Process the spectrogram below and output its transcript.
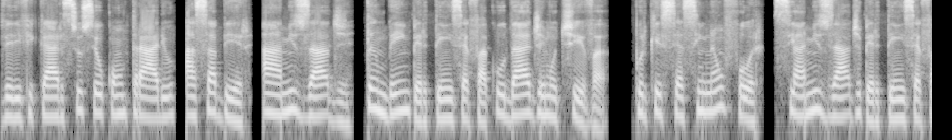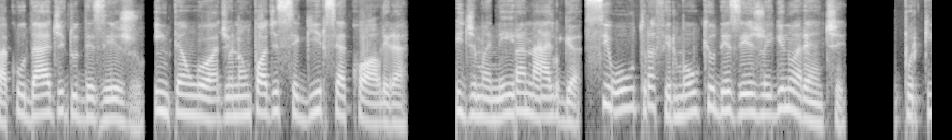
verificar se o seu contrário, a saber, a amizade, também pertence à faculdade emotiva. Porque se assim não for, se a amizade pertence à faculdade do desejo, então o ódio não pode seguir-se à cólera, e de maneira análoga, se o outro afirmou que o desejo é ignorante. Porque,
